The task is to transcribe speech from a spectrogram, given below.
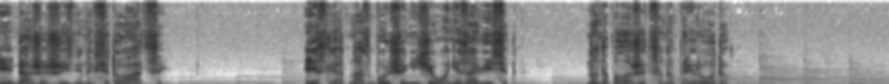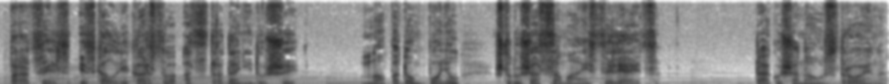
и даже жизненных ситуаций. Если от нас больше ничего не зависит, надо положиться на природу. Парацельс искал лекарства от страданий души, но потом понял, что душа сама исцеляется. Так уж она устроена.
